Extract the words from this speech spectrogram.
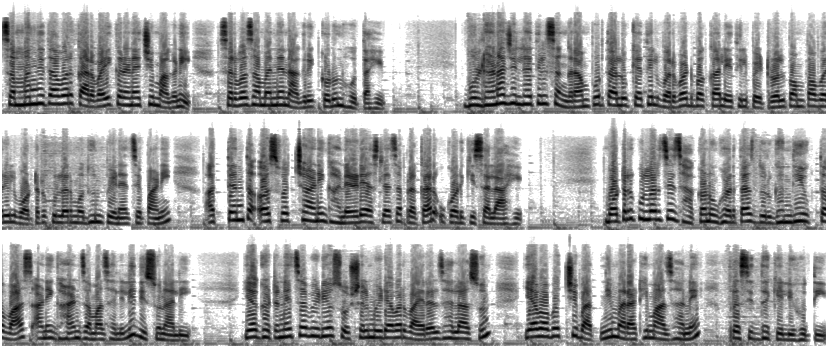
संबंधितावर कारवाई करण्याची मागणी सर्वसामान्य नागरिककडून होत आहे. बुलढाणा जिल्ह्यातील संग्रामपूर तालुक्यातील वरवट बकाल येथील पेट्रोल पंपावरील वॉटर कूलरमधून पिण्याचे पाणी अत्यंत अस्वच्छ आणि घाणेरडे असल्याचा प्रकार उघडकीस आला आहे. वॉटर कूलरचे झाकण उघडताच दुर्गंधीयुक्त वास आणि घाण जमा झालेली दिसून आली. या घटनेचा व्हिडिओ सोशल मीडियावर व्हायरल झाला असून याबाबतची बातमी मराठी माझाने प्रसिद्ध केली होती.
